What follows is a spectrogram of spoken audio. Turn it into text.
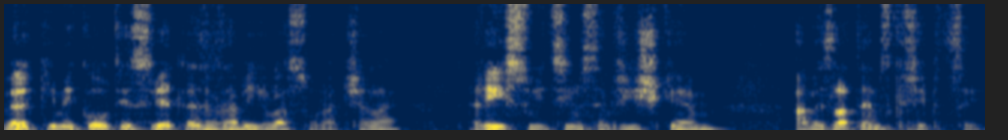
velkými kouty světle zrzavých vlasů na čele, rýsujícím se bříškem a ve zlatém skřipci.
